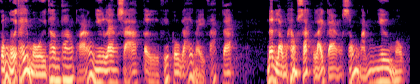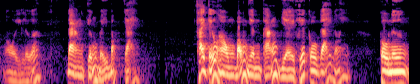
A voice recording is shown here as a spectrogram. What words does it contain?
cũng ngửi thấy mùi thơm thoang thoảng như lan xạ từ phía cô gái này phát ra. Nên lòng háo sắc lại càng sống mạnh như một ngồi lửa đang chuẩn bị bốc cháy. Thái Tiểu Hồng bỗng nhìn thẳng về phía cô gái nói, Cô nương,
